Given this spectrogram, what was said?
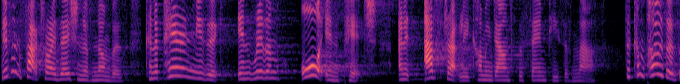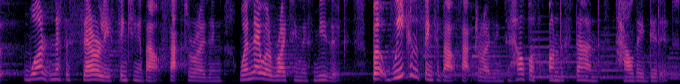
Different factorization of numbers can appear in music in rhythm or in pitch, and it's abstractly coming down to the same piece of math. The composers weren't necessarily thinking about factorizing when they were writing this music, but we can think about factorizing to help us understand how they did it.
